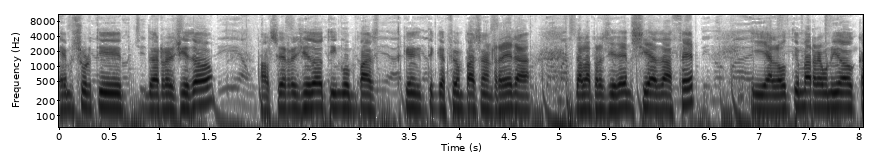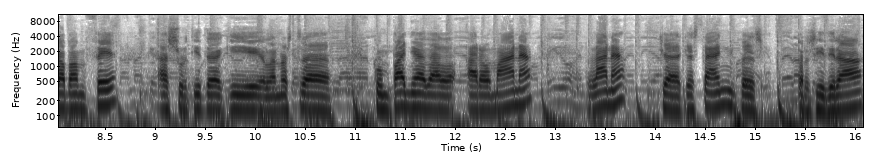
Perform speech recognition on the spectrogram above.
hem sortit de regidor, al ser regidor tinc, un pas, tinc, que fer un pas enrere de la presidència de CEP i a l'última reunió que vam fer ha sortit aquí la nostra companya del Aromana, l'Anna, que aquest any pues, presidirà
